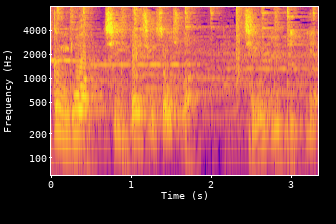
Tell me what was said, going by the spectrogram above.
更多请微信搜索“晴雨理念”。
